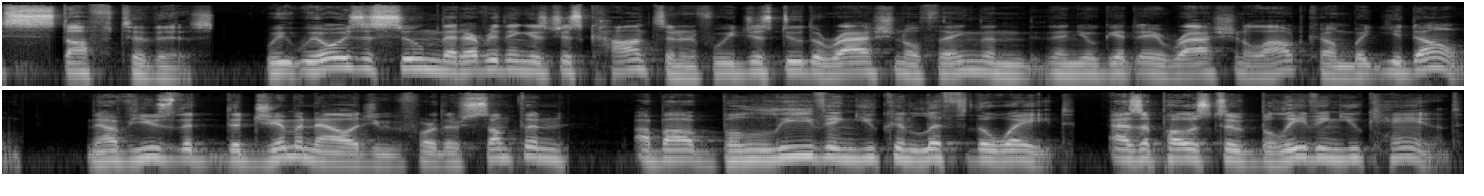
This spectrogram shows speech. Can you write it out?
stuff to this. We, we always assume that everything is just constant. If we just do the rational thing, then, then you'll get a rational outcome, but you don't. Now, I've used the, the gym analogy before. There's something about believing you can lift the weight as opposed to believing you can't.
